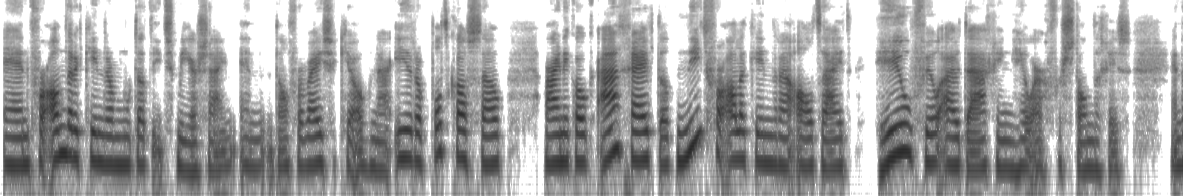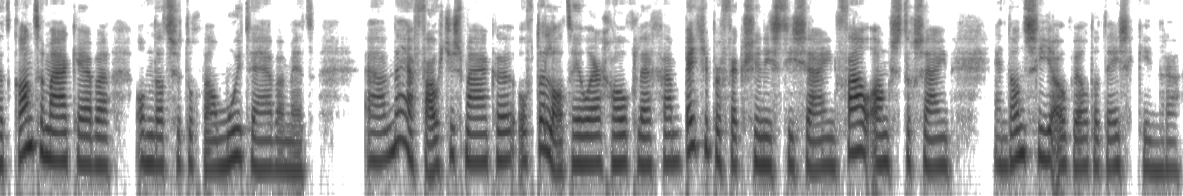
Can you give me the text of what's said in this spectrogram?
En voor andere kinderen moet dat iets meer zijn. En dan verwijs ik je ook naar eerdere podcasts ook, waarin ik ook aangeef dat niet voor alle kinderen altijd heel veel uitdaging heel erg verstandig is. En dat kan te maken hebben omdat ze toch wel moeite hebben met uh, nou ja, foutjes maken of de lat heel erg hoog leggen, een beetje perfectionistisch zijn, faalangstig zijn. En dan zie je ook wel dat deze kinderen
